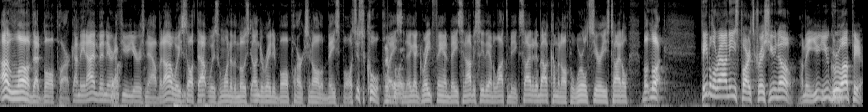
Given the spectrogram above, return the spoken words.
I love that ballpark. I mean, I've been there yeah. in a few years now, but I always thought that was one of the most underrated ballparks in all of baseball. It's just a cool place, Definitely. and they got great fan base, and obviously they have a lot to be excited about coming off a World Series title. But look, people around these parts, Chris, you know, I mean, you you grew mm-hmm. up here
